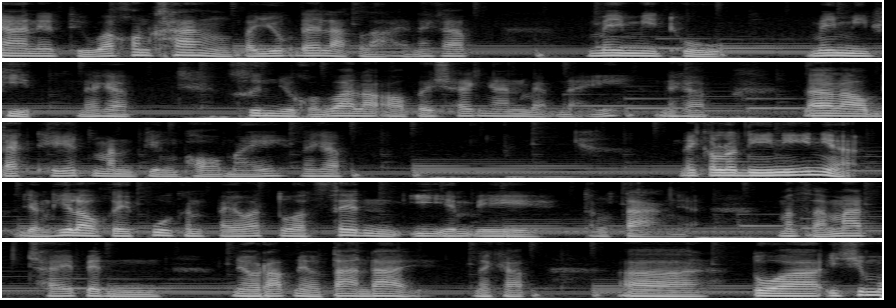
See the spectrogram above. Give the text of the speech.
งานเนี่ยถือว่าค่อนข้างประยุกต์ได้หลากหลายนะครับ ไม่มีถูก ไม่มีผิดนะครับ ขึ้นอยู่กับว่าเราเอาไปใช้งานแบบไหนนะครับ แล้วเราแบ็กเทสมันเพียงพอไหมนะครับ ในกรณีนี้เนี่ย อย่างที่เราเคยพูดกันไปว่าตัวเส้น EMA ต่างๆ เนี่ย มันสามารถใช้เป็นแนวรับแนวต้านได้นะครับ ตัวอิชิโม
